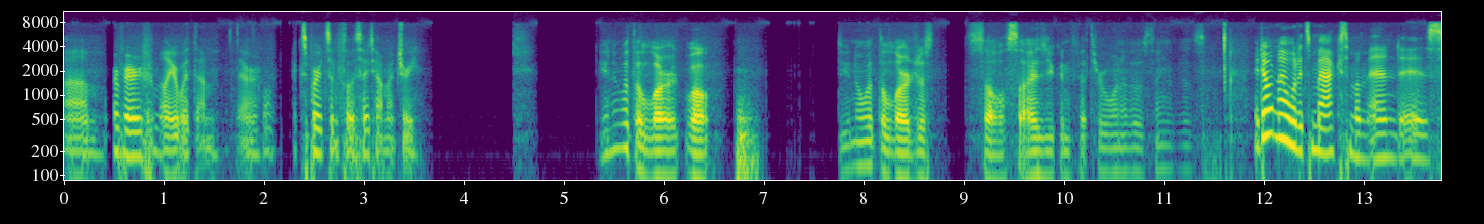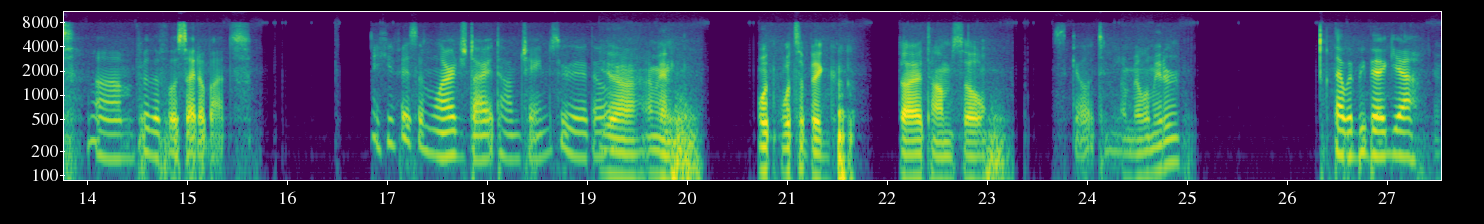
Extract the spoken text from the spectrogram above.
um, are very familiar with them. They're Cool. experts in flow cytometry. Do you know what the large, well, do you know what the largest cell size you can fit through one of those things is? I don't know what its maximum end is um, for the flow cytobots. You can fit some large diatom chains through there, though. Yeah, I mean, what what's a big diatom cell? Skeleton. A millimeter? That would be big, yeah. Yeah.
